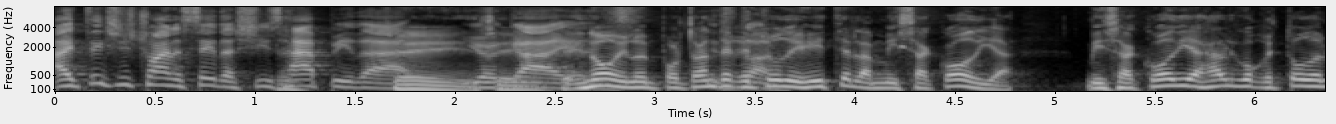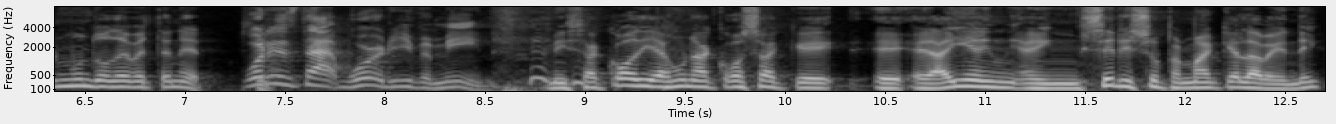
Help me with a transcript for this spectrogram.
I think she's trying to say that she's happy that Sí, your sí, guy is- No, y lo importante is que tú done. dijiste, la misacodia. Misacodia es algo que todo el mundo debe tener. What does that word even mean? Misacodia es una cosa que eh, eh, ahí en, en City Supermarket la venden,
